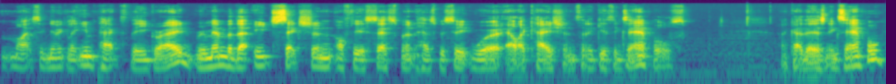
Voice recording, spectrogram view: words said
might significantly impact the grade. Remember that each section of the assessment has specific word allocations and it gives examples. Okay, there's an example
